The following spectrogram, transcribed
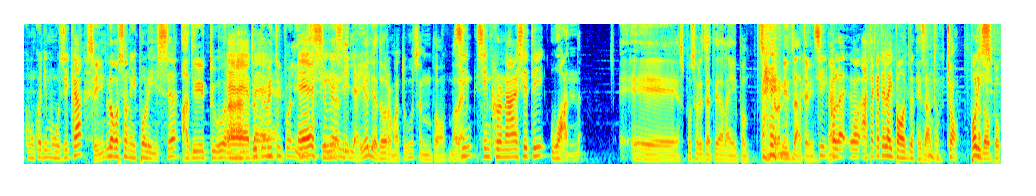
comunque di musica. Sì? Loro sono i Police. Addirittura, Eh, tu beh, che metti i police, eh, sì, meraviglia. sì. Io li adoro, ma tu sei un po'... Vabbè. Syn- Synchronicity One. E sponsorizzati dalla Apple, sincronizzatevi. Sì, eh? la- attaccate l'iPod. Esatto, ciao, Police. a dopo.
